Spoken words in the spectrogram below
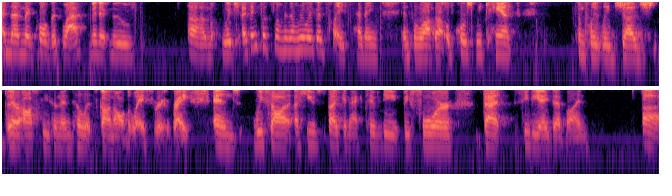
and then they pulled this last minute move um, which I think puts them in a really good place heading into lockout. Of course, we can't completely judge their offseason until it's gone all the way through, right? And we saw a huge spike in activity before that CBA deadline, uh,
